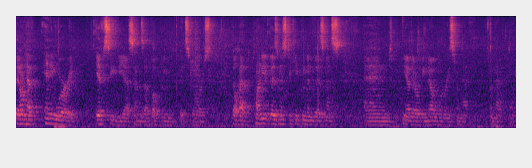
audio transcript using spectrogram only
they don't have any worry if CVS ends up opening its doors. They'll have plenty of business to keep them in business, and, you know, there will be no worries from that, from that point.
